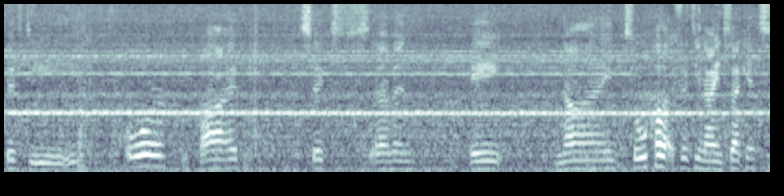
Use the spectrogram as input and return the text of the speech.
54, 5, 6, 7, 8, 9. So we'll call it 59 seconds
